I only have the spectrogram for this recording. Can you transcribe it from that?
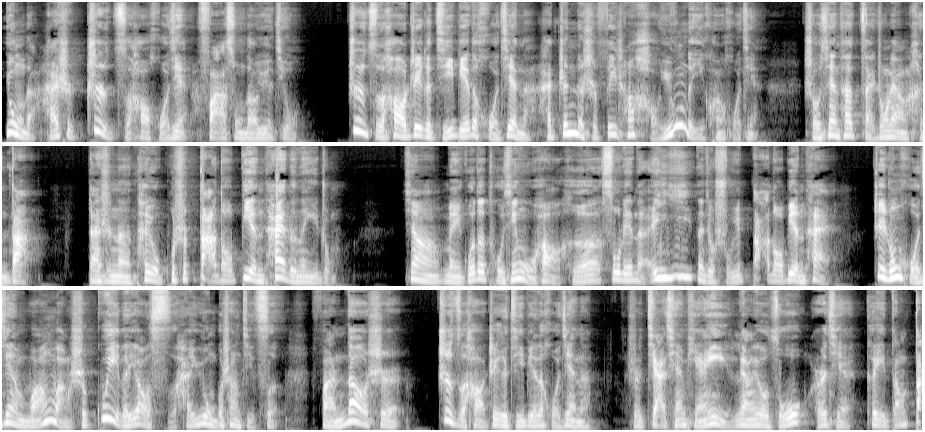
用的还是质子号火箭发送到月球。质子号这个级别的火箭呢，还真的是非常好用的一款火箭。首先，它载重量很大，但是呢，它又不是大到变态的那一种。像美国的土星五号和苏联的 N 一，那就属于大到变态。这种火箭往往是贵的要死，还用不上几次，反倒是质子号这个级别的火箭呢，是价钱便宜、量又足，而且可以当大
